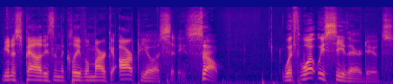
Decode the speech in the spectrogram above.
municipalities in the Cleveland market are POS cities. So with what we see there, dudes.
